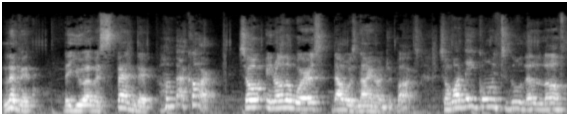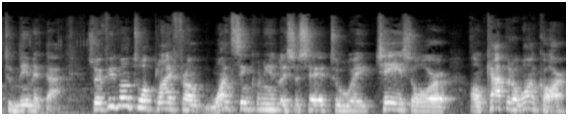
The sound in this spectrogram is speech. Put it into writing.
limit that you ever spent on that card? So in other words, that was 900 bucks. So what they're going to do, they love to mimic that. So if you're going to apply from one synchrony, let's just say to a Chase or on Capital One card,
